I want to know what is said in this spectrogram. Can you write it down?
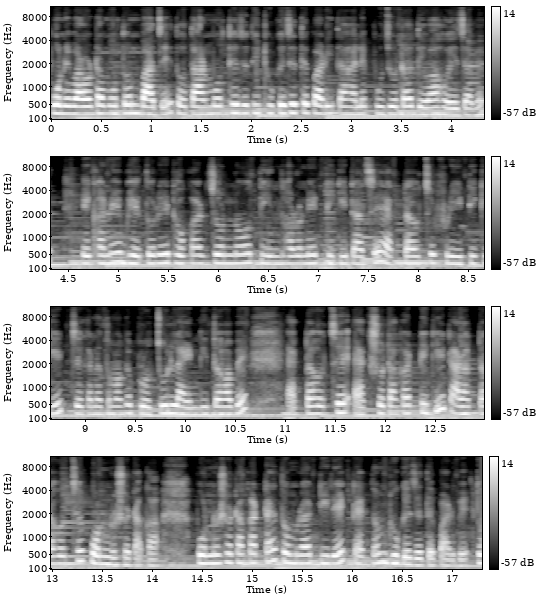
পৌনে বারোটা মতন বাজে। তো তার মধ্যে যদি ঢুকে যেতে পারি, তাহলে পুজোটা দেওয়া হয়ে যাবে। এখানে ভেতরে ঢোকার জন্য তিন ধরনের টিকিট আছে। একটা হচ্ছে ফ্রি টিকিট যেখানে তোমাকে প্রচুর লাইন দিতে হবে। একটা হচ্ছে একশো টাকার টিকিট আর একটা হচ্ছে পনেরোশো টাকা। পনেরোশো টাকারটায় তোমরা ডিরেক্ট একদম ঢুকে যেতে পারবে। তো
